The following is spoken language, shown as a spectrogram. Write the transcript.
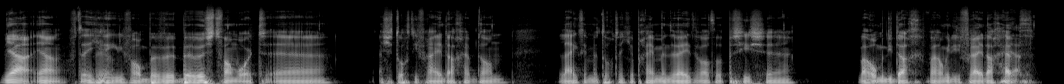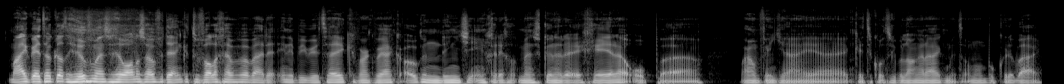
Ja, ja. Of dat je Ja. in ieder geval bewu- bewust van wordt. eh, als je toch die vrije dag hebt, dan lijkt het me toch dat je op een gegeven moment weet wat dat precies... eh, waarom je die dag, waarom je die vrije dag hebt. Ja. Maar ik weet ook dat heel veel mensen heel anders over denken. Toevallig hebben we bij de, in de bibliotheek waar ik werk ook een dingetje ingericht dat mensen kunnen reageren op eh, waarom vind jij uh, Katie Kotti belangrijk met allemaal boeken erbij.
